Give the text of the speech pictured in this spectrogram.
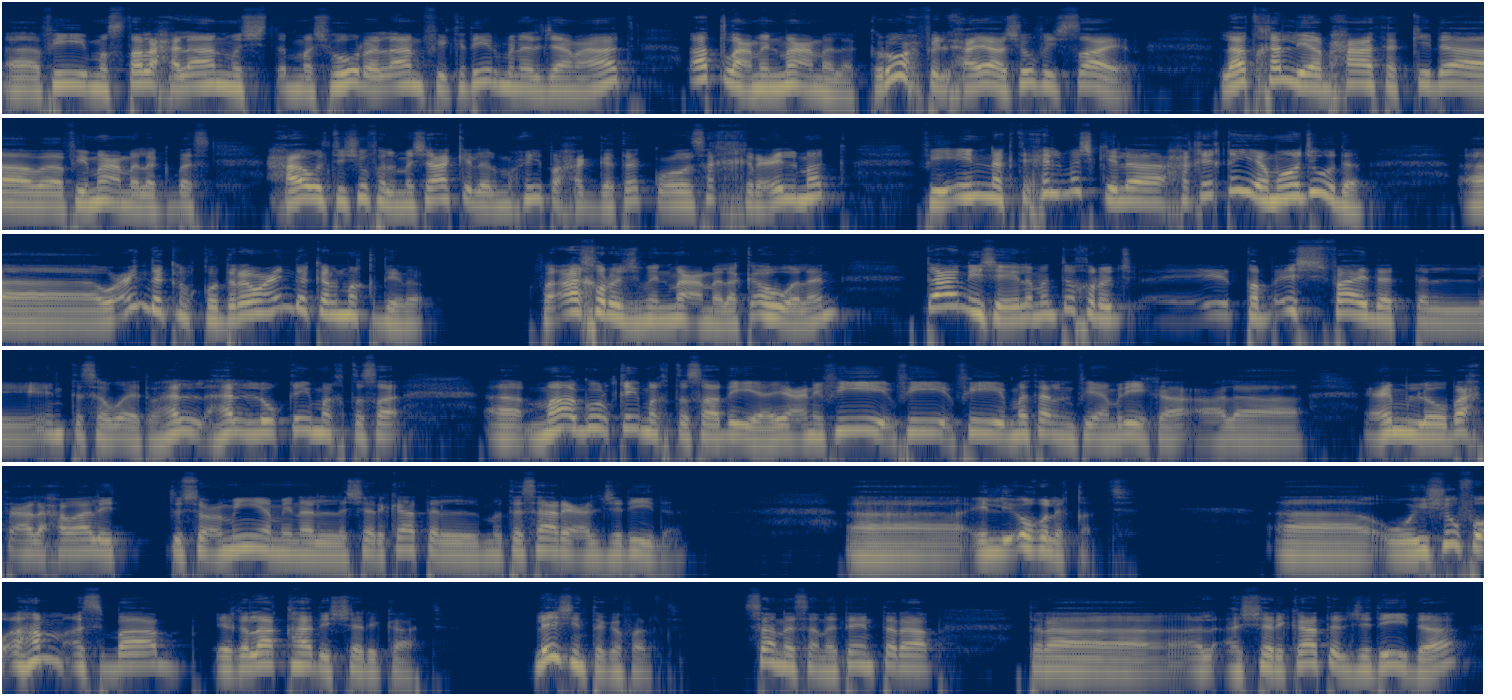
آه، في مصطلح الآن مش مشهور الآن في كثير من الجامعات أطلع من معملك، روح في الحياة شوف إيش صاير. لا تخلي أبحاثك كده في معملك بس، حاول تشوف المشاكل المحيطة حقتك وسخر علمك في إنك تحل مشكلة حقيقية موجودة. آه وعندك القدرة وعندك المقدرة. فأخرج من معملك اولا، ثاني شيء لما تخرج طب إيش فائده اللي أنت سويته؟ هل هل له قيمة اقتصاد آه ما أقول قيمة اقتصادية يعني في في في مثلا في أمريكا على عملوا بحث على حوالي 900 من الشركات المتسارعة الجديدة آه اللي أغلقت آه ويشوفوا أهم أسباب إغلاق هذه الشركات. ليش أنت قفلت؟ سنة سنتين ترى ترى ال- الشركات الجديدة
